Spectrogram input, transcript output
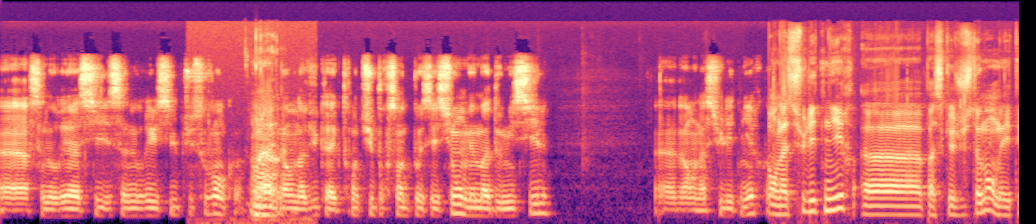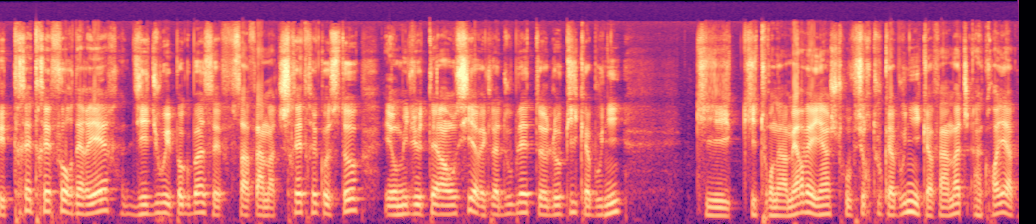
euh, ça, nous réussit, ça nous réussit le plus souvent. Quoi. Ouais. Là, on a vu qu'avec 38% de possession, même à domicile, euh, bah, on a su les tenir. Quoi. On a su les tenir euh, parce que justement on a été très très fort derrière. Diédiou et Pogba, ça a fait un match très très costaud. Et au milieu de terrain aussi avec la doublette Lopi-Kabouni qui, qui tournait à merveille, hein, je trouve. Surtout Kabouni qui a fait un match incroyable.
